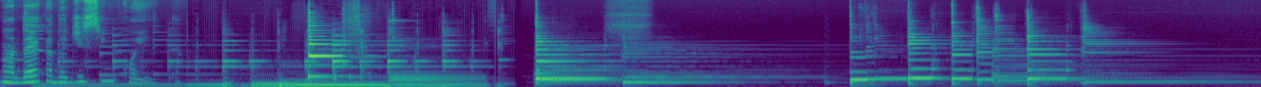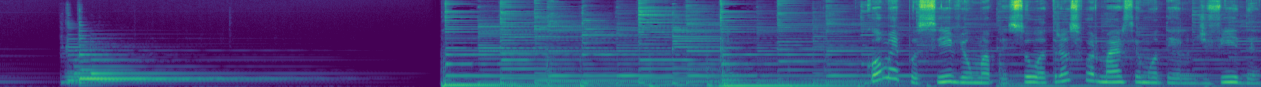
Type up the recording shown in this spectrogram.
na década de 50. Possível uma pessoa transformar seu modelo de vida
